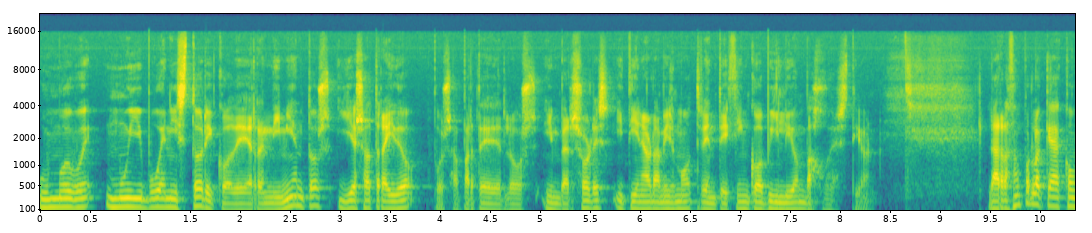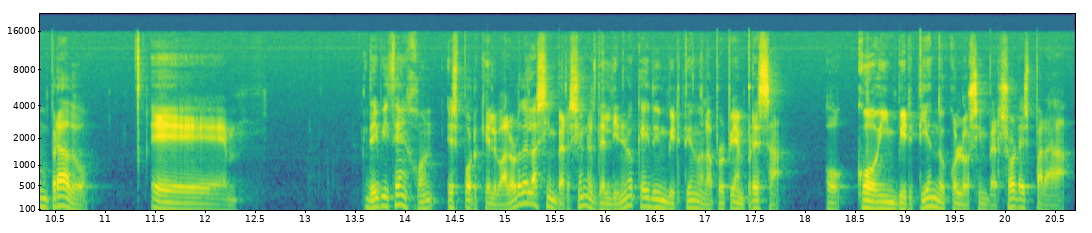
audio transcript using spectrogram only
un muy buen, histórico de rendimientos y eso ha traído, pues aparte de los inversores, y tiene ahora mismo 35 billón bajo gestión. La razón por la que ha comprado eh, David Enjon es porque el valor de las inversiones, del dinero que ha ido invirtiendo en la propia empresa o coinvirtiendo con los inversores para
